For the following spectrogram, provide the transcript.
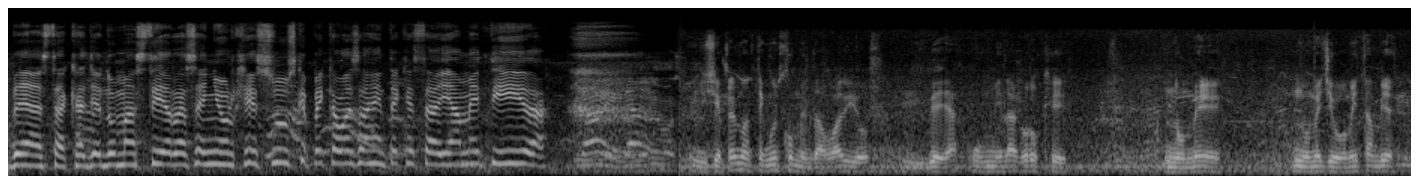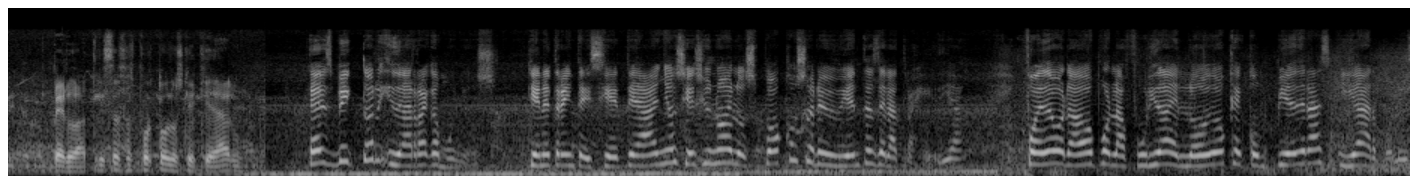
Vea, está cayendo más tierra, Señor Jesús, qué pecado esa gente que está allá metida. Y siempre mantengo encomendado a Dios y vea un milagro que no me, no me llevó a mí también, pero da tristezas por todos los que quedaron. Es Víctor Hidárraga Muñoz. Tiene 37 años y es uno de los pocos sobrevivientes de la tragedia. Fue devorado por la furia del lodo que con piedras y árboles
